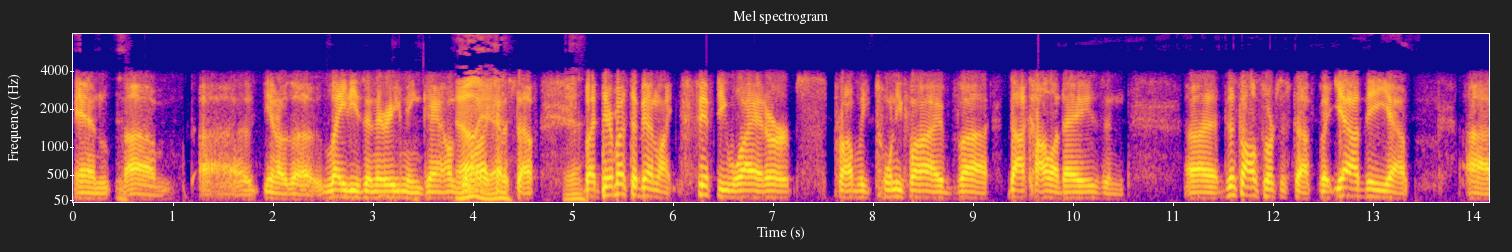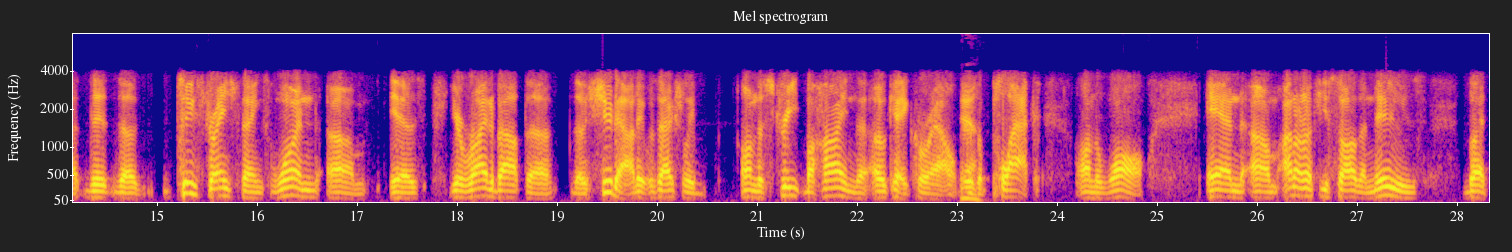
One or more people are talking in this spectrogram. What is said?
and um uh you know the ladies in their evening gowns and Oh, all that yeah. kind of stuff Yeah. but there must have been like 50 Wyatt Earps probably 25 uh Doc Hollidays and uh just all sorts of stuff but yeah the uh uh the the two strange things one um is you're right about the the shootout it was actually on the street behind the OK Corral there's a plaque on the wall and um, I don't know if you saw the news, but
